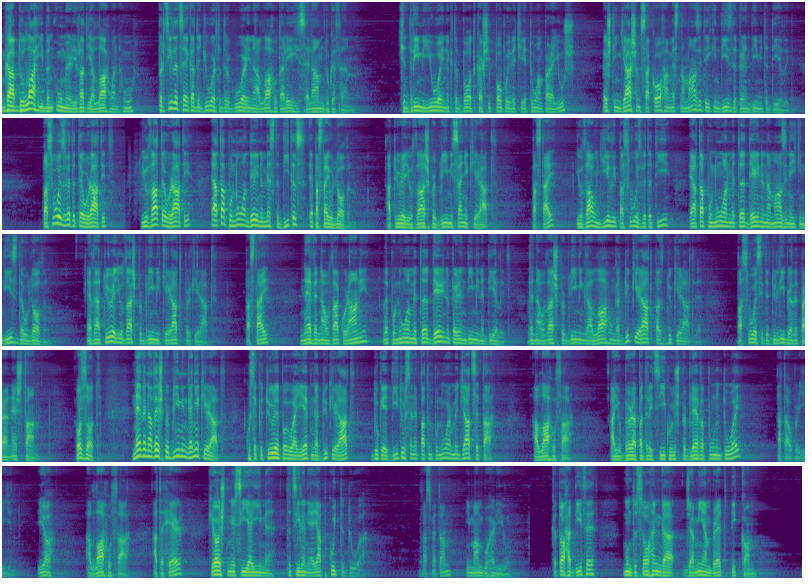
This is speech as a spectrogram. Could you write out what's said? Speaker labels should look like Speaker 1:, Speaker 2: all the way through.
Speaker 1: Nga Abdullah ibn Umeri radijallahu anhu, përcillet se e ka dëgjuar të Dërguarin e Allahut alejhi selam duke thënë, Qëndrimi juaj në këtë botë karshi popujve që jetuan para jush, është i ngjashëm sa koha mes namazit të ikindisë dhe perëndimit të diellit. Pasuesve të Teuratit iu dha Teurati e ata punuan deri në mes të ditës e pastaj u lodhën. Atyre iu dha shpërblimi sa një kirat. Pastaj, iu dha ungjilli pasuesve të tij e ata punuan me të deri në namazin e ikindisë dhe u lodhën. Edhe atyre iu dha shpërblimi kirat për kirat. Pastaj, neve na u dha Kur'ani dhe punuam me të deri në perëndimin e diellit dhe na u dha shpërblimi nga Allahu nga dy kirat pas dy kiratve. Pasuesit e dy librave para nesh thanë, O Zot! Neve na dhe shpërblimin nga një kirat, kurse këtyre po ua jep nga dy kirat, duke e ditur se ne patëm punuar më gjatë se ta. Allahu tha, A ju bëra padrejtësi kur ju shpërbleva punën tuaj? Ata u përgjigjën, Jo. Allahu tha, Atëherë, kjo është mirësia ime, të cilën ia jap kujt të dua. transmeton Imam Buhariu. Këto hadithe mundësohen nga xhamia mbret pikë kom.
